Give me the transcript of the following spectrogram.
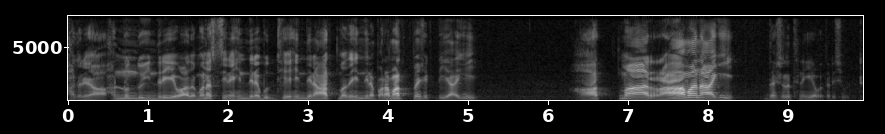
ಆದರೆ ಆ ಹನ್ನೊಂದು ಇಂದ್ರಿಯವಾದ ಮನಸ್ಸಿನ ಹಿಂದಿನ ಬುದ್ಧಿಯ ಹಿಂದಿನ ಆತ್ಮದ ಹಿಂದಿನ ಪರಮಾತ್ಮ ಶಕ್ತಿಯಾಗಿ ಆತ್ಮ ರಾಮನಾಗಿ ದಶರಥನಿಗೆ ಅವತರಿಸಿಬಿಟ್ಟು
